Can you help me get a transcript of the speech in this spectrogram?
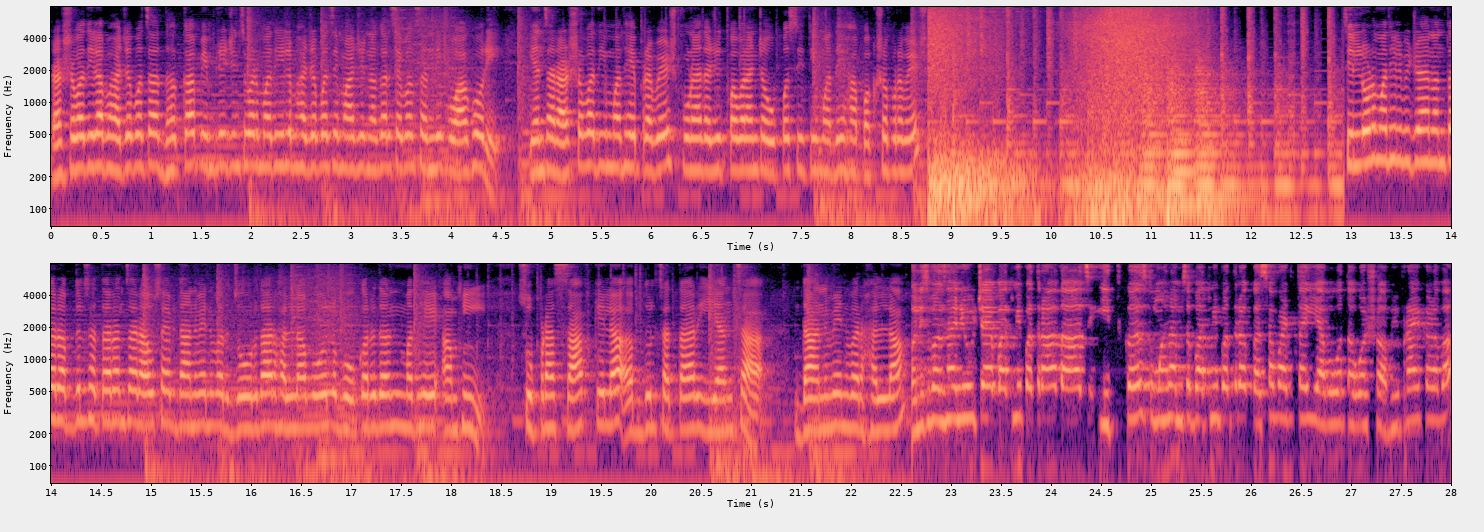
राष्ट्रवादीला भाजपचा धक्का पिंपरी चिंचवडमधील भाजपचे माजी नगरसेवक संदीप वाघोरे यांचा राष्ट्रवादीमध्ये प्रवेश पुण्यात अजित पवारांच्या उपस्थितीमध्ये हा पक्षप्रवेश. सिल्लोडमधील विजयानंतर अब्दुल सत्तारांचा रावसाहेब दानवेंवर जोरदार हल्लाबोल भोकरदनमध्ये आम्ही सुपडा साफ केला अब्दुल सत्तार यांचा दानवेंवर हल्ला. पोलीस बंधा न्यूजच्या बातमीपत्रात आज इतकंच. तुम्हाला आमचं बातमीपत्र कसं वाटतंय याबाबत अवश्य अभिप्राय कळवा.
